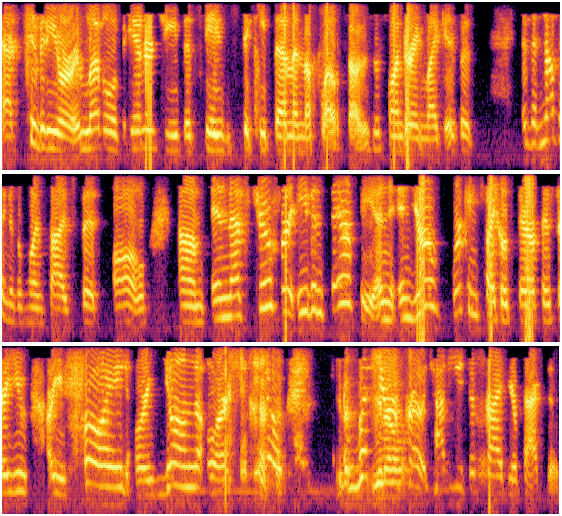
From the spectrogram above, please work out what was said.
activity or level of energy that seems to keep them in the flow. So I was just wondering, like, is it is that nothing is a one size fits all, um, and that's true for even therapy. And and you're working psychotherapist. Are you are you Freud or Jung or you know? What's you your know, approach? How do you describe your practice?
